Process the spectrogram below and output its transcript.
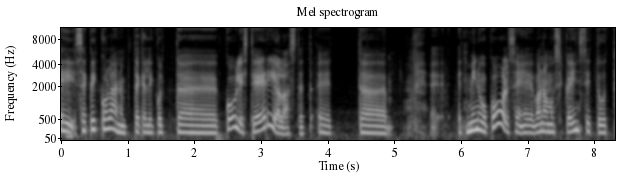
ei, see kõik oleneb tegelikult koolist ja erialast, et, et äh, et minu kool, see Vanamuusika Instituut,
